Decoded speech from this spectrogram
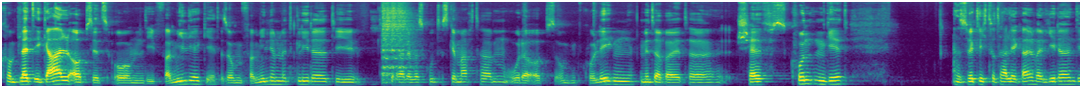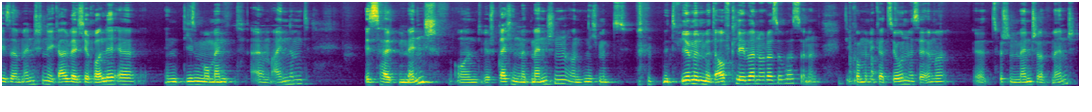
komplett egal, ob es jetzt um die Familie geht, also um Familienmitglieder, die, die gerade was Gutes gemacht haben, oder ob es um Kollegen, Mitarbeiter, Chefs, Kunden geht. Das ist wirklich total egal, weil jeder dieser Menschen, egal welche Rolle er in diesem Moment ähm, einnimmt, ist halt Mensch und wir sprechen mit Menschen und nicht mit, mit Firmen, mit Aufklebern oder sowas, sondern die Kommunikation ist ja immer äh, zwischen Mensch und Mensch.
